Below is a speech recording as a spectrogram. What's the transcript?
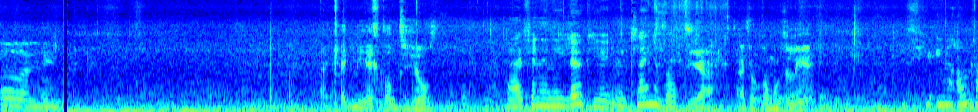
Oh, lief. Hij kijkt niet echt enthousiast. hij vindt het niet leuk hier in een kleine bad. Ja, hij heeft ook moeten leren. is hier in een auto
